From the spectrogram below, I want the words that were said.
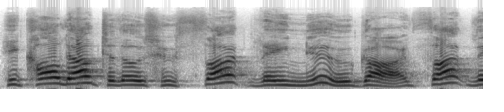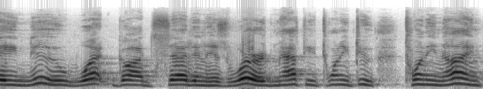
he called out to those who thought they knew God, thought they knew what God said in His Word. Matthew 22 29,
